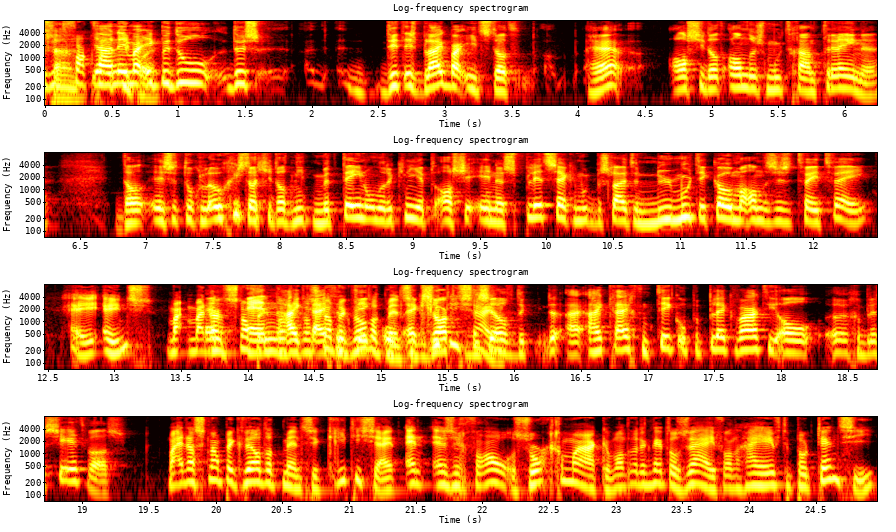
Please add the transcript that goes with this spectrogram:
stilstaan. vak van Ja, nee, maar ik bedoel, dus dit is blijkbaar iets dat, hè, als je dat anders moet gaan trainen, dan is het toch logisch dat je dat niet meteen onder de knie hebt als je in een split second moet besluiten, nu moet ik komen, anders is het 2-2. Hey, eens. Maar, maar en dan snap en ik, dan, hij dan krijgt snap ik wel dat mensen exact kritisch zijn. dezelfde, de- hij, hij krijgt een tik op een plek waar hij al eh, geblesseerd was. Maar dan snap ik wel dat mensen kritisch zijn en, en zich vooral zorgen maken. Want wat ik net al zei, van hij heeft de potentie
